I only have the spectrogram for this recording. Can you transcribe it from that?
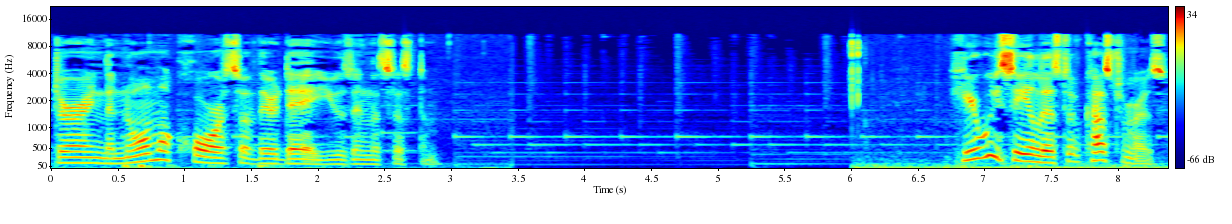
during the normal course of their day using the system. Here we see a list of customers.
